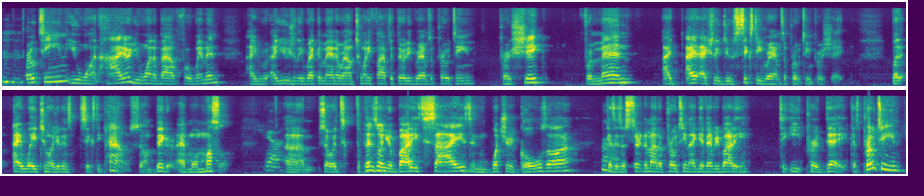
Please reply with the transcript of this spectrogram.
Mm-hmm. Protein you want higher. You want about for women. I, I usually recommend around 25 to 30 grams of protein per shake. For men, I I actually do 60 grams of protein per shake. But I weigh 260 pounds, so I'm bigger. I have more muscle. Yeah. Um, so it depends on your body size and what your goals are, because uh-huh. there's a certain amount of protein I give everybody to eat per day. Because protein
